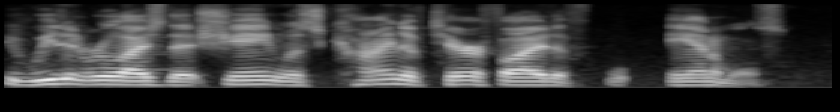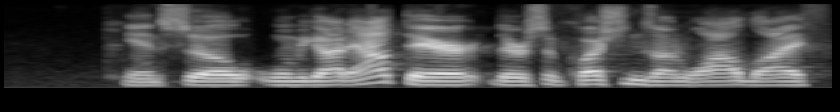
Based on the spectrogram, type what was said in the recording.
we didn't realize that Shane was kind of terrified of animals. And so when we got out there, there were some questions on wildlife.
